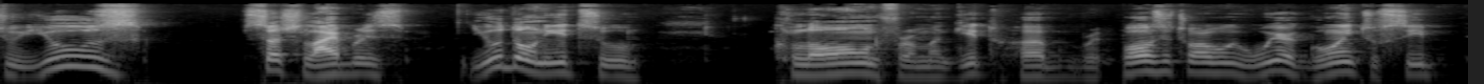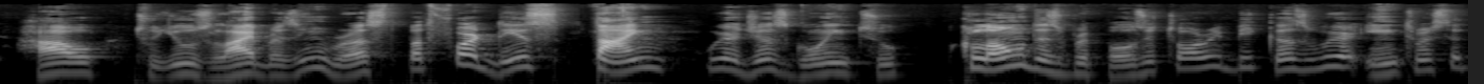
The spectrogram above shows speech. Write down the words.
to use such libraries, you don't need to clone from a GitHub repository. We are going to see how to use libraries in Rust, but for this time, we're just going to clone this repository because we're interested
